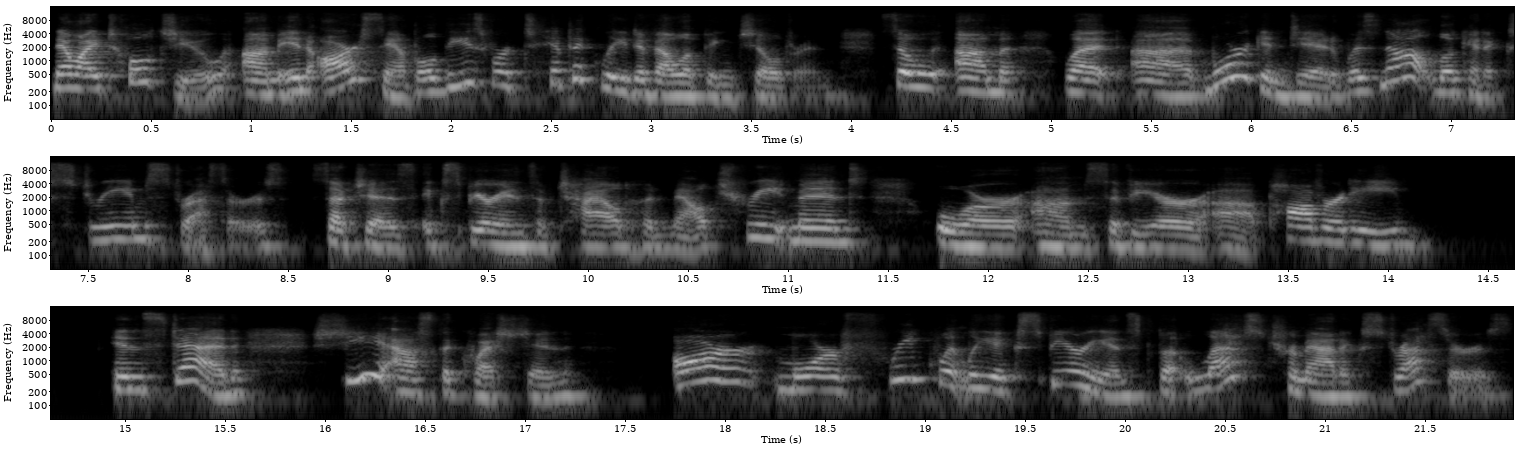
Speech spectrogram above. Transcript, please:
Now, I told you um, in our sample, these were typically developing children. So um, what uh, Morgan did was not look at extreme stressors, such as experience of childhood maltreatment or um, severe uh, poverty Instead, she asked the question, are more frequently experienced but less traumatic stressors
